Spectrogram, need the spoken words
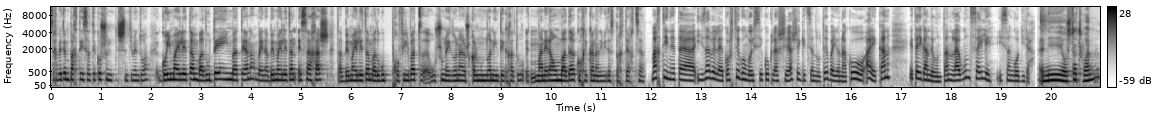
zerbeten parte izateko sentimentua. Goi mailetan badute egin batean, baina be mailetan ez ahas, eta be mailetan badugu profil bat uh, usu nahi duena Euskal Munduan integratu, et manera hon bada kogikan adibidez parte hartzea. Martin eta Isabela ostegun goizeko klasea segitzen dute Baionako aekan, eta igandebuntan laguntzaile izango dira. Ni ostatuan,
